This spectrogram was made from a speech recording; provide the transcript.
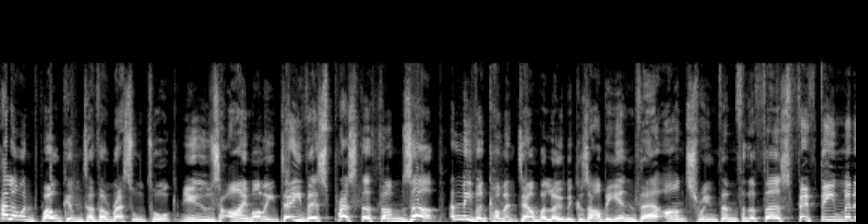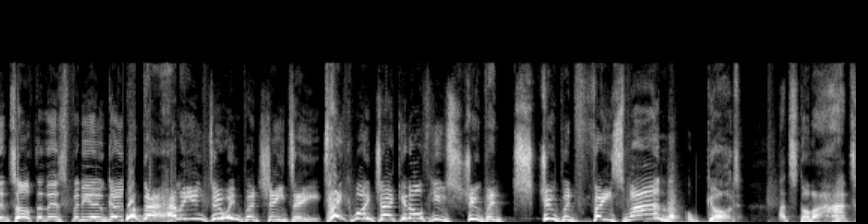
Hello and welcome to the Wrestle Talk News. I'm Ollie Davis. Press the thumbs up and leave a comment down below because I'll be in there answering them for the first 15 minutes after this video goes. What the hell are you doing, Pacitti? Take my jacket off, you stupid, stupid face man! Oh god. That's not a hat.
